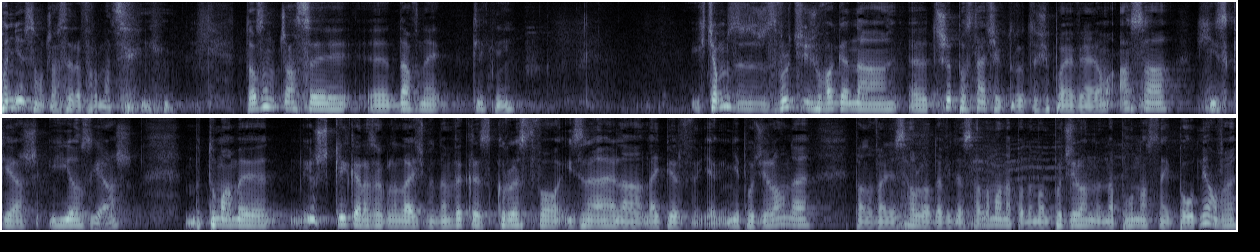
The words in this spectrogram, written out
To nie są czasy reformacji. To są czasy e, dawne. Kliknij. Chciałbym zwrócić uwagę na e, trzy postacie, które tu się pojawiają. Asa, Hiskiasz i Jozjasz. Tu mamy, już kilka razy oglądaliśmy ten wykres, Królestwo Izraela najpierw niepodzielone, panowanie Saula, Dawida, Salomona, potem mamy podzielone na północne i południowe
